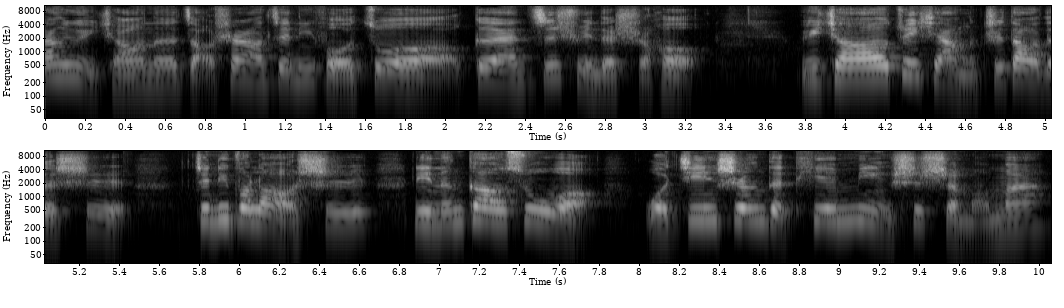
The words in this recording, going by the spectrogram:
当雨乔呢早上让珍妮佛做个案咨询的时候，雨乔最想知道的是：珍妮佛老师，你能告诉我我今生的天命是什么吗？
